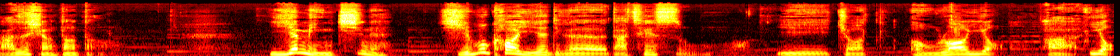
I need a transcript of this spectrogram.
也是响当当，伊的名气呢，全部靠伊的迭个大菜师傅，伊叫胡老幺啊幺。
